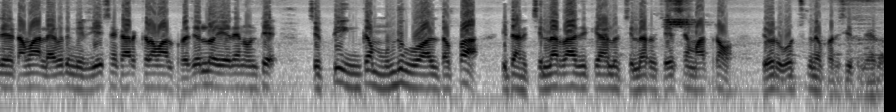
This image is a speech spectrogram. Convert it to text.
చేయటమా లేకపోతే మీరు చేసిన కార్యక్రమాలు ప్రజల్లో ఏదైనా ఉంటే చెప్పి ఇంకా ముందుకు పోవాలి తప్ప ఇలాంటి చిల్లర రాజకీయాలు చిల్లర చేస్తే మాత్రం ఎవరు ఓర్చుకునే పరిస్థితి లేదు.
